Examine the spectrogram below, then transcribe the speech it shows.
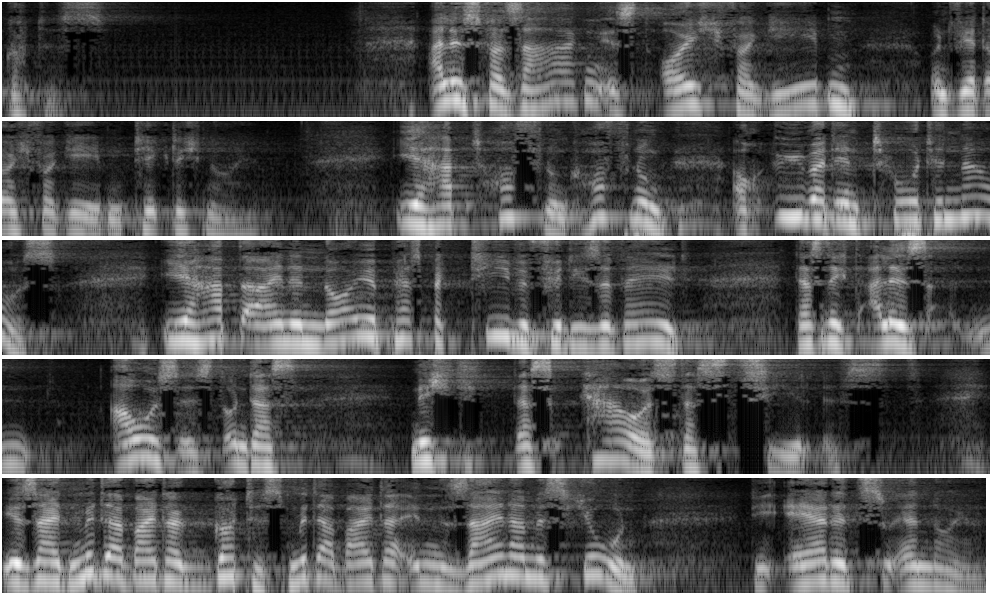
Gottes. Alles Versagen ist euch vergeben und wird euch vergeben, täglich neu. Ihr habt Hoffnung, Hoffnung auch über den Tod hinaus. Ihr habt eine neue Perspektive für diese Welt, dass nicht alles aus ist und dass nicht das Chaos das Ziel ist. Ihr seid Mitarbeiter Gottes, Mitarbeiter in seiner Mission, die Erde zu erneuern.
